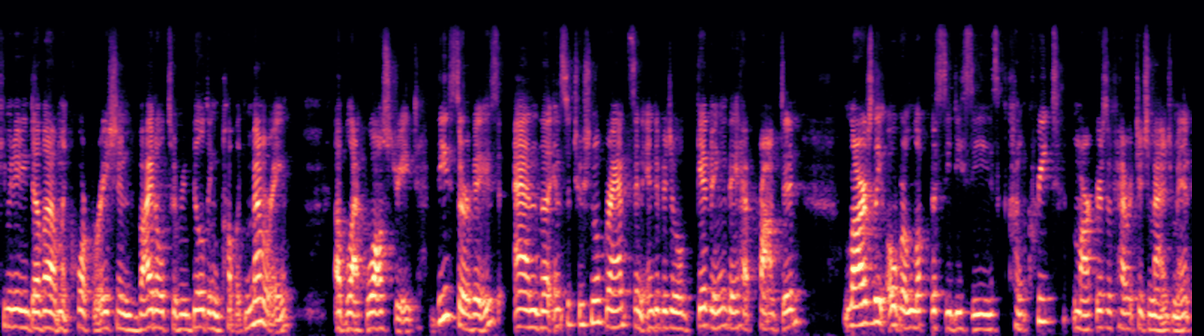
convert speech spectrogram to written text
Community Development Corporation vital to rebuilding public memory of Black Wall Street, these surveys and the institutional grants and individual giving they have prompted largely overlooked the CDC's concrete markers of heritage management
